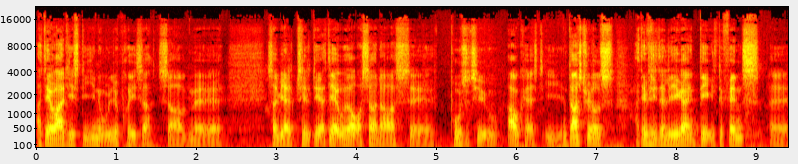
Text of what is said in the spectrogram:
og det var de stigende oliepriser, som, øh, som hjalp til der. Derudover så er der også øh, positiv afkast i industrials, og det vil sige, der ligger en del defense, øh,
